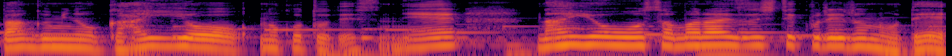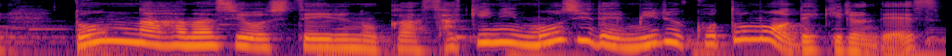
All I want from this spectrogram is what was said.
番組の概要のことですね。内容をサマライズしてくれるのでどんな話をしているのか先に文字で見ることもできるんです。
